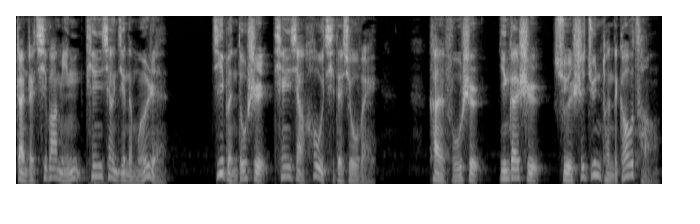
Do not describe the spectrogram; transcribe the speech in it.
站着七八名天象境的魔人，基本都是天象后期的修为，看服饰应该是血狮军团的高层。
